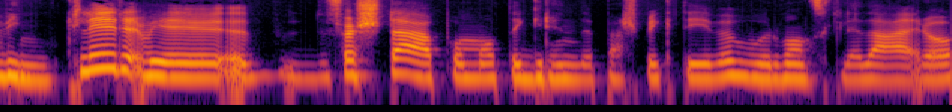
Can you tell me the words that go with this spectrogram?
vinkler. Vi, det første er på en måte gründerperspektivet, hvor vanskelig det er å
